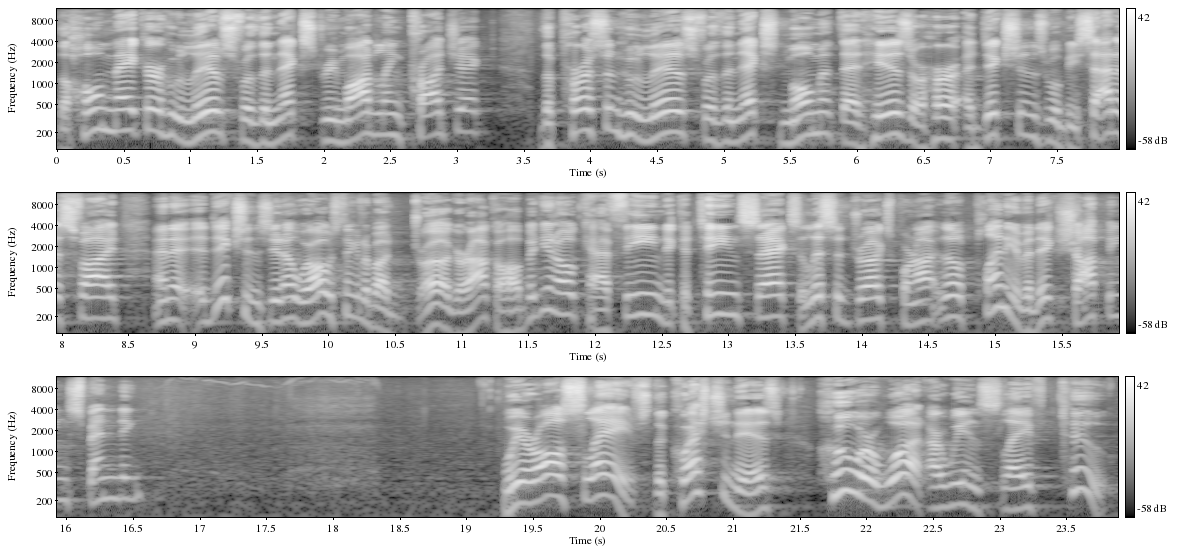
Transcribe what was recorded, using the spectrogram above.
the homemaker who lives for the next remodeling project, the person who lives for the next moment that his or her addictions will be satisfied. And uh, addictions, you know, we're always thinking about drug or alcohol, but you know, caffeine, nicotine, sex, illicit drugs, pornography, there are plenty of addictions, shopping, spending. We are all slaves. The question is, who or what are we enslaved to?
